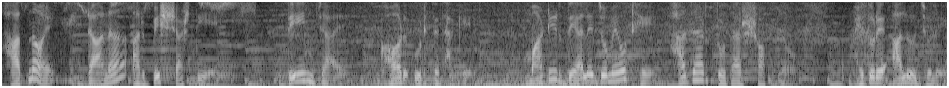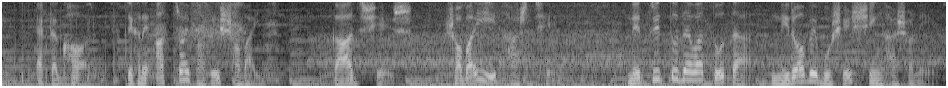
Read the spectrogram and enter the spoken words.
হাত নয়, ডানা আর বিশ্বাস দিয়ে। দিন যায়, ঘর উঠতে থাকে। মাটির দেয়ালে জমে ওঠে হাজার তোতার স্বপ্ন। ভেতরে আলো জ্বলে, একটা ঘর যেখানে আশ্রয় পাবে সবাই। কাজ শেষ, সবাই হাসছে। নেতৃত্ব দেওয়া তোতা নীরবে বসে সিংহাসনে।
